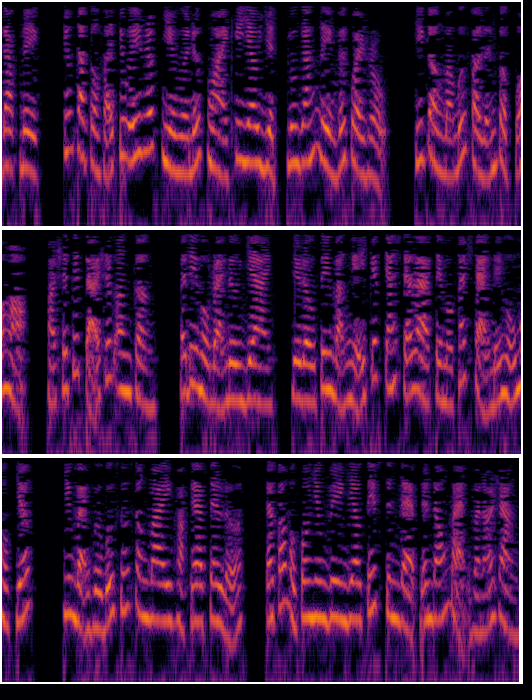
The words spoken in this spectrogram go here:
Đặc biệt, chúng ta cần phải chú ý rất nhiều người nước ngoài khi giao dịch luôn gắn liền với quầy rượu, chỉ cần bạn bước vào lĩnh vực của họ, họ sẽ tiếp tải rất ân cần, phải đi một đoạn đường dài, điều đầu tiên bạn nghĩ chắc chắn sẽ là tìm một khách sạn để ngủ một giấc, nhưng bạn vừa bước xuống sân bay hoặc ra xe lửa, đã có một cô nhân viên giao tiếp xinh đẹp đến đón bạn và nói rằng,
